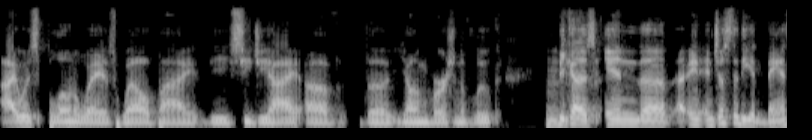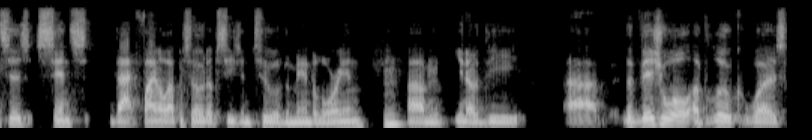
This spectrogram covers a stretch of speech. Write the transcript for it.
I- was blown away as well by the CGI of the young version of Luke. Mhm. Because in the in, in just the advances since that final episode of season two of The Mandalorian, Mhm. um, you know the uh, the visual of Luke was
